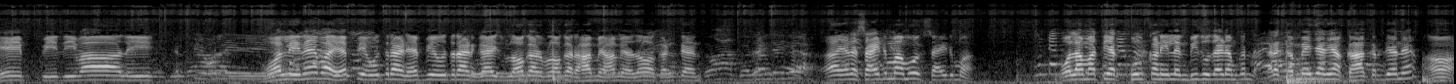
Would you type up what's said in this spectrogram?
હેપી દિવાળી. હોલી ને ભાઈ, happy Uttarayan happy Uttarayan guys blogger blogger હામે હામે જો કન્ટેન્ટ હા, એને સાઈડમાં મૂક, સાઈડમાં. ઓલામાંથી એક ફૂલકણી લઈને બીજું દાડમ કર અરે ગમે ત્યાં ત્યાં ઘા કરી દે ને. હા.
